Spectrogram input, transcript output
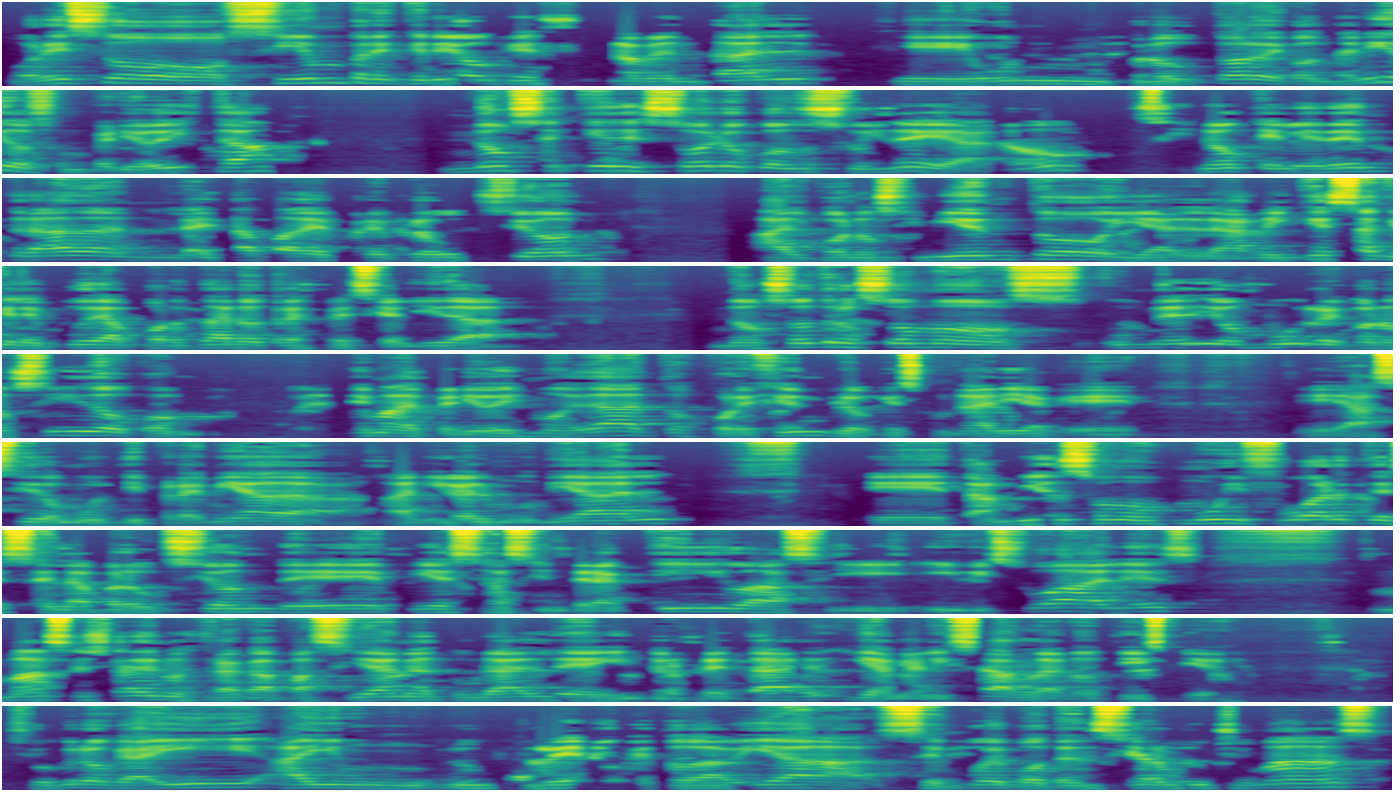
Por eso siempre creo que es fundamental que un productor de contenidos, un periodista, no se quede solo con su idea, ¿no? sino que le dé entrada en la etapa de preproducción al conocimiento y a la riqueza que le puede aportar otra especialidad. Nosotros somos un medio muy reconocido con el tema de periodismo de datos, por ejemplo, que es un área que eh, ha sido multipremiada a nivel mundial. Eh, también somos muy fuertes en la producción de piezas interactivas y, visuales, más allá de nuestra capacidad natural de interpretar y analizar la noticia. Yo creo que ahí hay un, un terreno que todavía se puede potenciar mucho más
